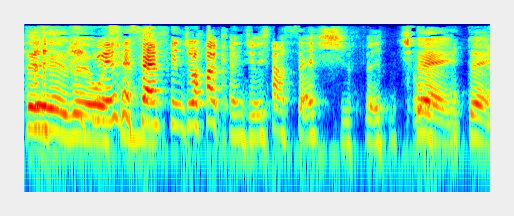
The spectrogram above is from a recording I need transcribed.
对对对，因为是三分钟，他可能觉像三十分钟，对 对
